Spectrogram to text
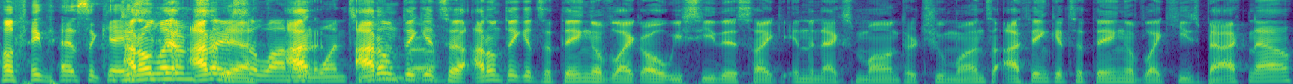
don't think that's the case. I don't let think him I don't, say yeah. Solana I, one I don't think bro. it's a I don't think it's a thing of like oh we see this like in the next month or two months. I think it's a thing of like he's back now.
